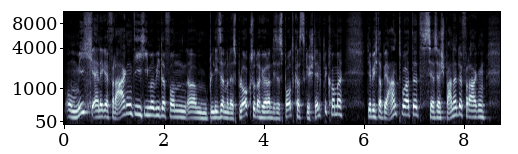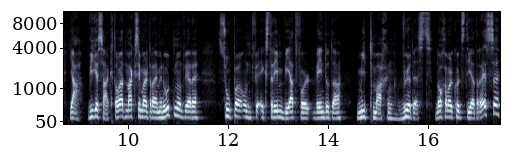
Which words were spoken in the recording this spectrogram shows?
um mich, einige Fragen, die ich immer wieder von ähm, Lesern meines Blogs oder Hörern dieses Podcasts gestellt bekomme. Die habe ich da beantwortet. Sehr, sehr spannende Fragen. Ja, wie gesagt, dauert maximal drei Minuten und wäre super und extrem wertvoll, wenn du da mitmachen würdest. Noch einmal kurz die Adresse.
